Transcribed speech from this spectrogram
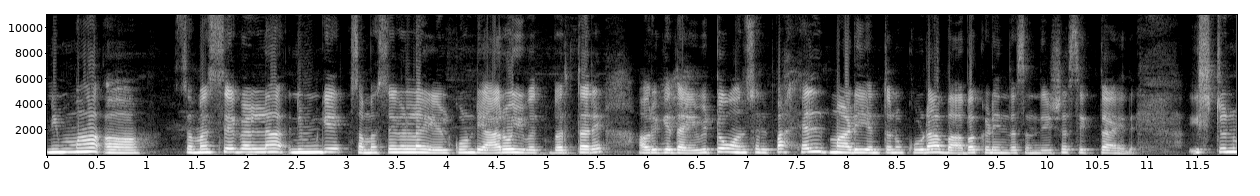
ನಿಮ್ಮ ಸಮಸ್ಯೆಗಳನ್ನ ನಿಮಗೆ ಸಮಸ್ಯೆಗಳನ್ನ ಹೇಳ್ಕೊಂಡು ಯಾರೋ ಇವತ್ತು ಬರ್ತಾರೆ, ಅವರಿಗೆ ದಯವಿಟ್ಟು ಒಂದು ಸ್ವಲ್ಪ ಹೆಲ್ಪ್ ಮಾಡಿ ಅಂತಲೂ ಕೂಡ ಬಾಬಾ ಕಡೆಯಿಂದ ಸಂದೇಶ ಸಿಗ್ತಾ ಇದೆ. ಇಷ್ಟನ್ನು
